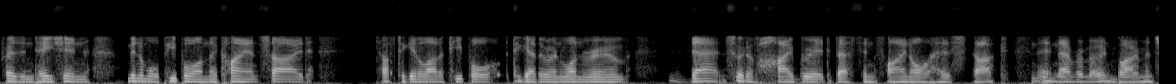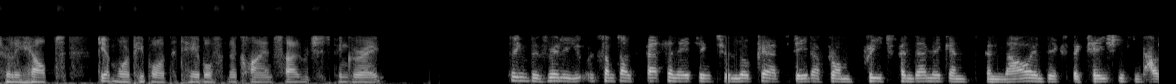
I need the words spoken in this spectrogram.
presentation, minimal people on the client side, tough to get a lot of people together in one room that sort of hybrid best and final has stuck, and that remote environment's really helped get more people at the table from the client side, which has been great. I think it's really sometimes fascinating to look at data from pre-pandemic and, and now and the expectations and how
